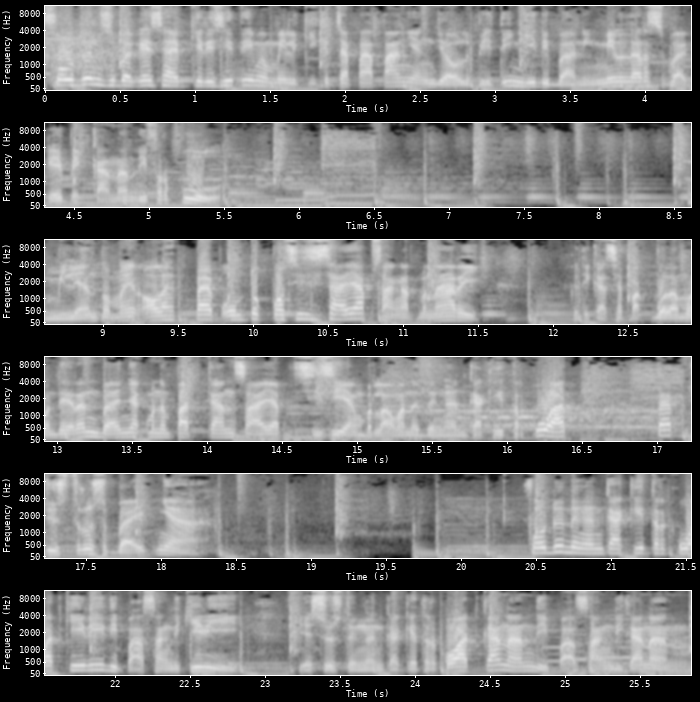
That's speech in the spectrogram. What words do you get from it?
Foden sebagai sayap kiri City memiliki kecepatan yang jauh lebih tinggi dibanding Milner sebagai bek kanan Liverpool. Pemilihan pemain oleh Pep untuk posisi sayap sangat menarik. Ketika sepak bola modern banyak menempatkan sayap di sisi yang berlawanan dengan kaki terkuat, Pep justru sebaiknya. Foden dengan kaki terkuat kiri dipasang di kiri, Yesus dengan kaki terkuat kanan dipasang di kanan.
